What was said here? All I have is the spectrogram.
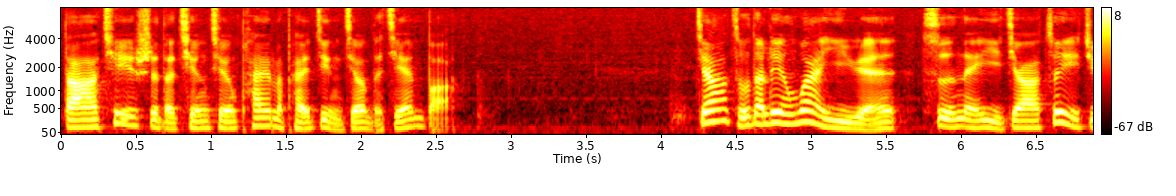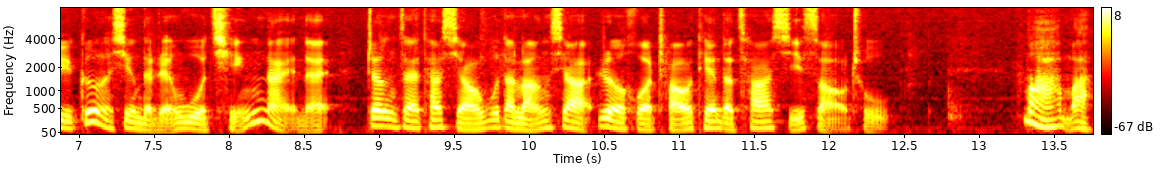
打气似的轻轻拍了拍静江的肩膀。家族的另外一员，寺内一家最具个性的人物秦奶奶，正在她小屋的廊下热火朝天的擦洗扫除。妈妈，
